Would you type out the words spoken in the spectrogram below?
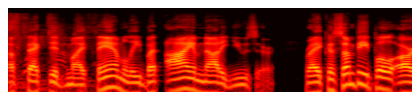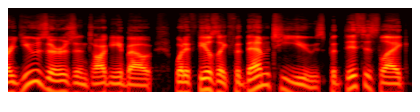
affected my family, but I am not a user." Right? Because some people are users and talking about what it feels like for them to use, but this is like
